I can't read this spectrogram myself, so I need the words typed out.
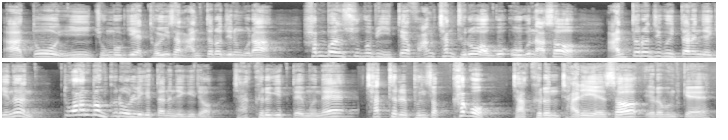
아 또 이 종목이 더 이상 안 떨어지는구나. 한 번 수급이 이때 왕창 들어오고 오고 나서 안 떨어지고 있다는 얘기는 또 한 번 끌어올리겠다는 얘기죠. 자 그러기 때문에 차트를 분석하고 자 그런 자리에서 여러분께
